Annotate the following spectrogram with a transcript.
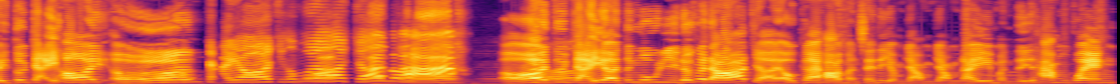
thì tôi chạy thôi. Ờ. Chạy ơi chị không ơi chết rồi hả? Ơi tôi Ờ. chạy rồi tôi ngu gì đứng ở đó. Trời ok thôi mình sẽ đi vòng vòng vòng đây Mình đi tham quan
